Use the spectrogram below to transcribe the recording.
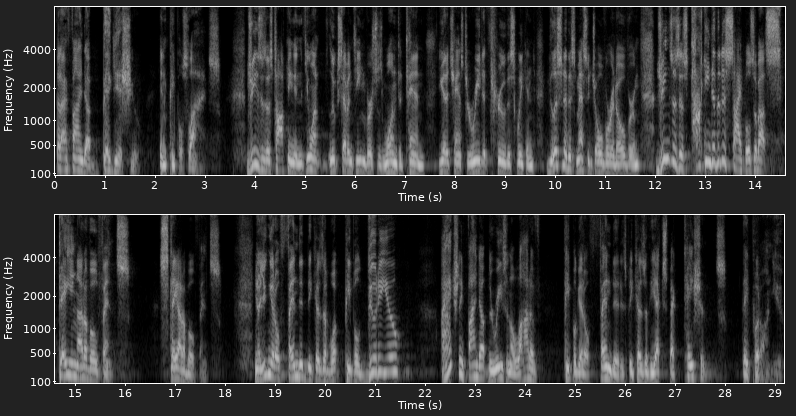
that I find a big issue in people's lives. Jesus is talking, and if you want Luke 17 verses 1 to 10, you get a chance to read it through this week and listen to this message over and over. Jesus is talking to the disciples about staying out of offense. Stay out of offense. You know, you can get offended because of what people do to you. I actually find out the reason a lot of people get offended is because of the expectations they put on you.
